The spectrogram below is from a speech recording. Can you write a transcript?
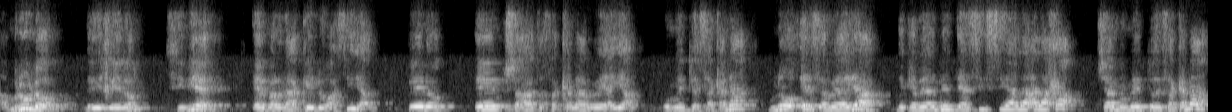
A Bruno le dijeron, si bien es verdad que lo hacían, pero en Shahat Sakaná Reayá, momento de Sakaná, no es realidad de que realmente así sea la halajá. Ya en momento de Sakaná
